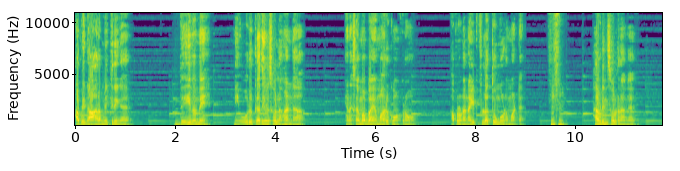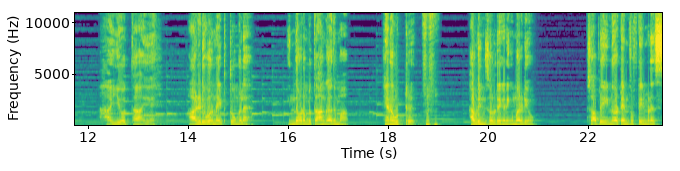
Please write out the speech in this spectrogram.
அப்படின்னு ஆரம்பிக்கிறீங்க. தெய்வமே நீ ஒரு கதையும் சொல்ல வேண்டாம். எனக்கு செம்ம பயமாக இருக்கும். அப்புறம் அப்புறம் நான் நைட் ஃபுல்லாக தூங்க விட மாட்டேன். அப்படின்னு சொல்கிறாங்க ஐயோ தாயே ஆல்ரெடி ஒரு நைட் தூங்கலை. இந்த உடம்பு தாங்காதுமா? என விட்டுரு அப்படின்னு சொல்கிறீங்க நீங்கள் மறுபடியும். ஸோ அப்படியே இன்னொரு டென் ஃபிஃப்டீன் மினிட்ஸ்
